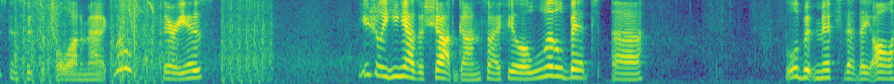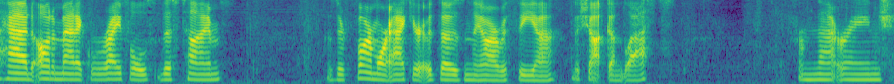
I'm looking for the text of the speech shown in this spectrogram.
I'm just to switch to full automatic. There he is. Usually he has a shotgun, so I feel a little bit, uh, a little bit miffed that they all had automatic rifles this time. Because they're far more accurate with those than they are with the, uh, the shotgun blasts. From that range.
